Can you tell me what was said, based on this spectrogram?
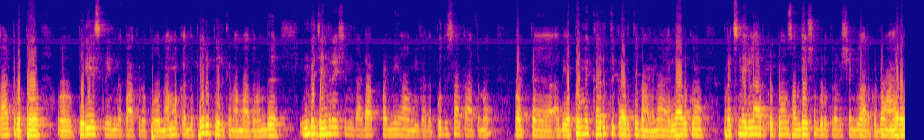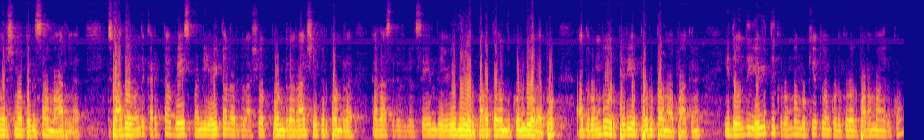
காட்டுறப்போ ஒரு பெரிய ஸ்க்ரீனில் பார்க்குறப்போ நமக்கு அந்த பொறுப்பு இருக்குது நம்ம அதை வந்து இந்த ஜென்ரேஷனுக்கு அடாப்ட் பண்ணி அவங்களுக்கு அதை புதுசாக காட்டணும். பட் அது எப்பவுமே கருத்து கருத்து தான் ஏன்னா எல்லாருக்கும் பிரச்சனைகளாக இருக்கட்டும் சந்தோஷம் கொடுக்குற விஷயங்களாக இருக்கட்டும் ஆயிரம் வருஷமாக பெருசாக மாறல. ஸோ அதை வந்து கரெக்டாக பேஸ் பண்ணி எழுத்தாளர்கள் அசோக் போன்ற ராஜசேகர் போன்ற கதாசிரியர்கள் சேர்ந்து எழுதி ஒரு படத்தை வந்து கொண்டு வரப்போ அது ரொம்ப ஒரு பெரிய பொறுப்பாக நான் பார்க்குறேன். இது வந்து எழுத்துக்கு ரொம்ப முக்கியத்துவம் கொடுக்குற ஒரு படமாக இருக்கும்.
